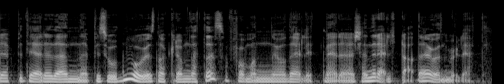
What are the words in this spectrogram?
repetere den episoden hvor vi snakker om dette, så får man jo det litt mer generelt, da. Det er jo en mulighet.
